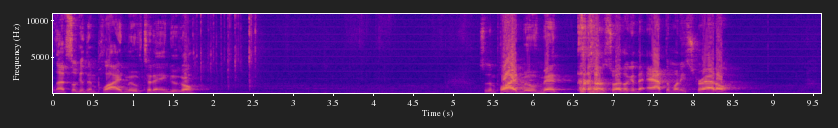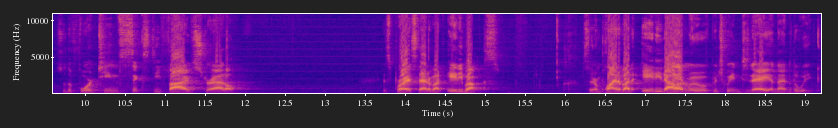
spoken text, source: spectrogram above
Let's look at the implied move today in Google. So the implied movement, so I look at the at the money straddle. So the 1465 straddle is priced at about 80 bucks. So they're implying about an $80 move between today and the end of the week.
